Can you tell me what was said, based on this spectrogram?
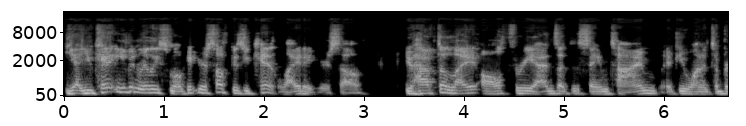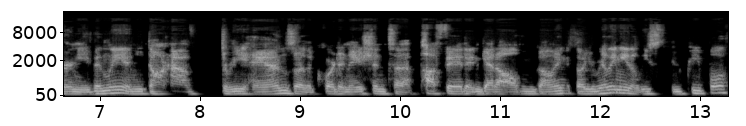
Yeah, you can't even really smoke it yourself because you can't light it yourself. You have to light all three ends at the same time if you want it to burn evenly and you don't have three hands or the coordination to puff it and get all of them going. So you really need at least two people.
